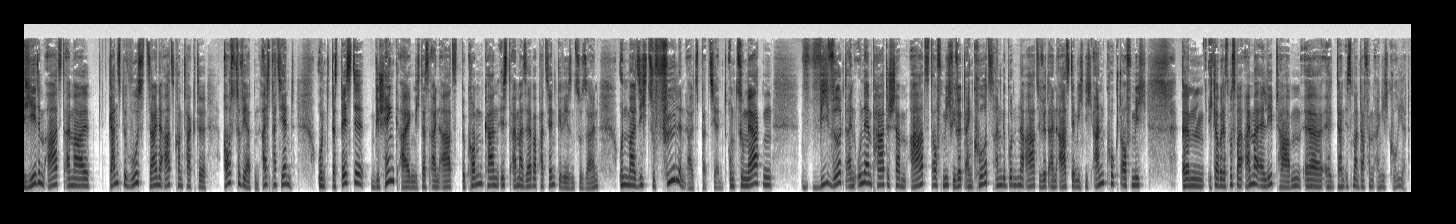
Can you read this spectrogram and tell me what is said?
jedem Arzt einmal ganz bewusst seine Arztkontakte auszuwerten als Patient. Und das beste Geschenk eigentlich, das ein Arzt bekommen kann, ist einmal selber Patient gewesen zu sein und mal sich zu fühlen als Patient, um zu merken, wie wirkt ein unempathischer Arzt auf mich? Wie wirkt ein kurz angebundener Arzt? Wie wird ein Arzt, der mich nicht anguckt, auf mich? Ähm, ich glaube, das muss man einmal erlebt haben, äh, äh dann ist man davon eigentlich kuriert.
